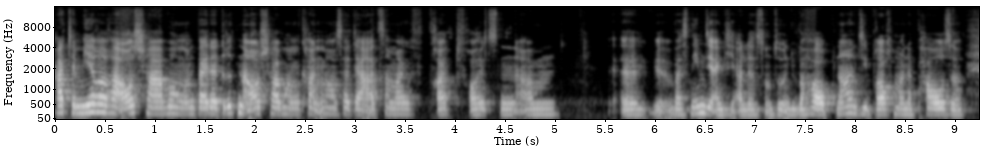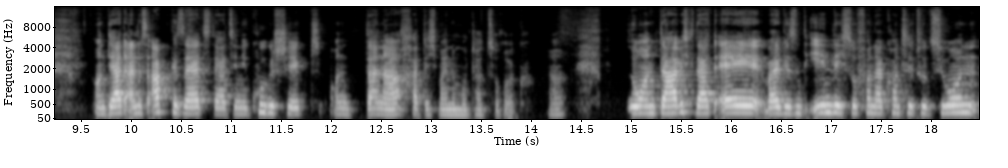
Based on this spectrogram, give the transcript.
hatte mehrere Ausschabungen und bei der dritten Ausschabung im Krankenhaus hat der Arzt nochmal gefragt, Frau Holsten, ähm, äh, was nehmen Sie eigentlich alles und so und überhaupt, ne? Sie brauchen mal eine Pause. Und der hat alles abgesetzt, der hat sie in die Kur geschickt und danach hatte ich meine Mutter zurück. Ja. So, und da habe ich gedacht, ey, weil wir sind ähnlich so von der Konstitution,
